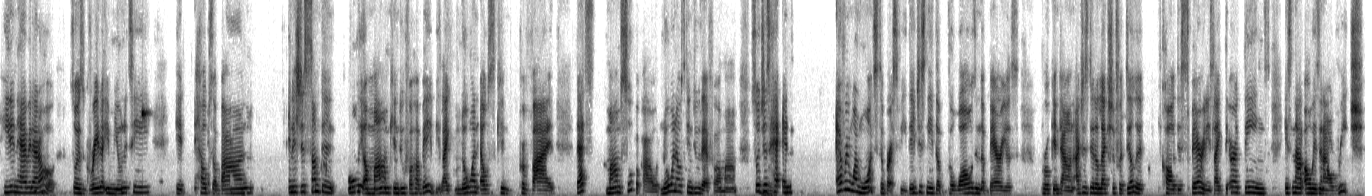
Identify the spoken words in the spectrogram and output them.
He didn't have it at all. So it's greater immunity. It helps a bond And it's just something only a mom can do for her baby. Like no one else can provide. That's mom's superpower. No one else can do that for a mom. So just mm-hmm. ha- and everyone wants to breastfeed. They just need the, the walls and the barriers broken down. I just did a lecture for Dillard called disparities. Like there are things it's not always in our reach.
